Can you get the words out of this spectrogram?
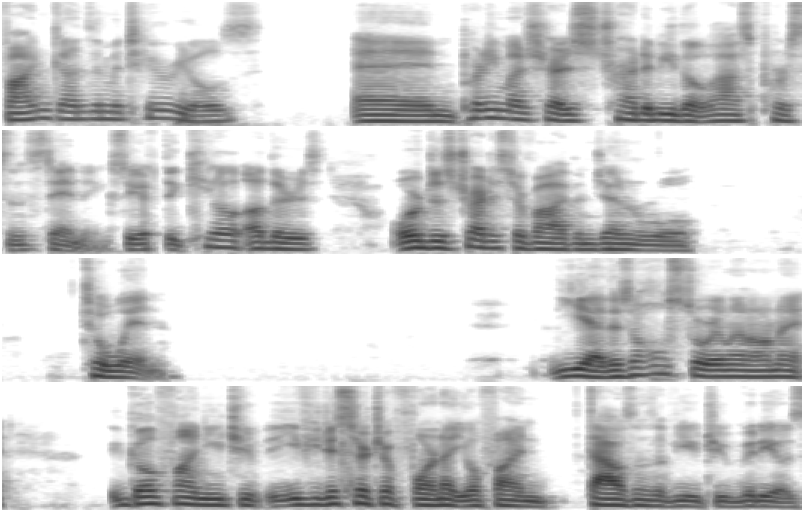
find guns and materials, and pretty much just try to be the last person standing. So you have to kill others or just try to survive in general to win. Yeah, there's a whole storyline on it. Go find YouTube. If you just search up Fortnite, you'll find thousands of YouTube videos.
